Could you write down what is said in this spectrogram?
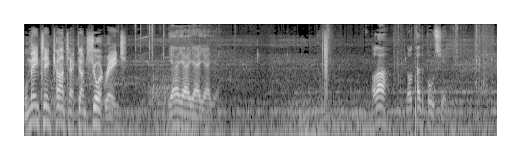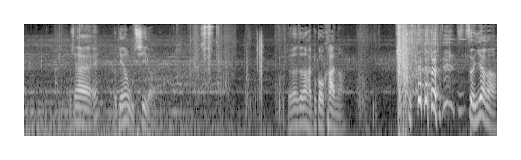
We'll maintain contact on short range. Yeah yeah yeah yeah yeah。好啦，No time to bullshit。我现在哎、有电动武器了，觉得真的还不够看呢、是怎样啊？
